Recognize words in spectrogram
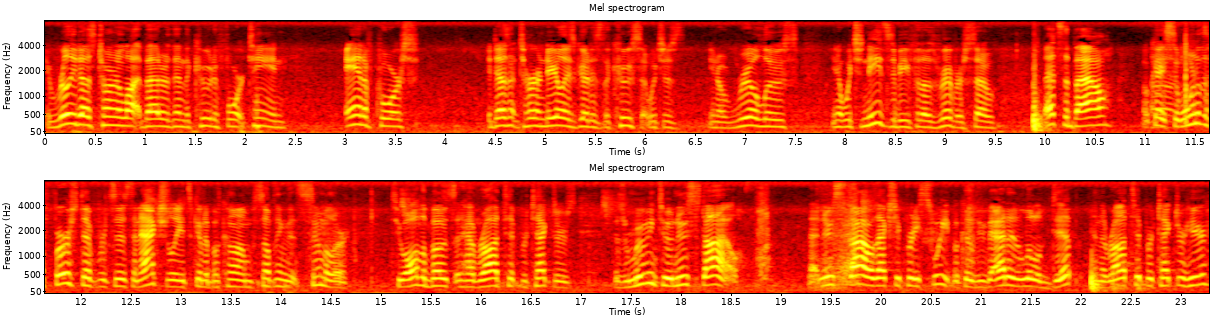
it really does turn a lot better than the Cuda 14. And of course, it doesn't turn nearly as good as the Coosa, which is, you know, real loose, you know, which needs to be for those rivers. So that's the bow. Okay, uh, so one of the first differences, and actually it's gonna become something that's similar to all the boats that have rod tip protectors, is we're moving to a new style. That new style is actually pretty sweet because we've added a little dip in the rod tip protector here.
